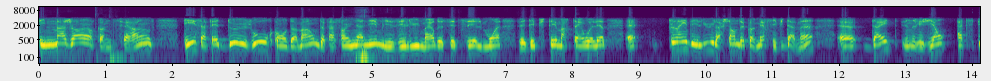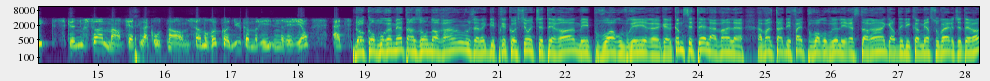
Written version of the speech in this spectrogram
c'est majeur comme différence. Et ça fait deux jours qu'on demande de façon unanime, les élus, le maire de Sept-Îles, moi, le député Martin Ouellette, euh, plein d'élus, la Chambre de commerce, évidemment, euh, d'être une région atypique. Ce que nous sommes, en fait, la Côte-Nord. Nous sommes reconnus comme une région atypique. Donc, on vous remet en zone orange avec des précautions, etc., mais pouvoir ouvrir, euh, comme c'était avant, avant le temps des fêtes, pouvoir ouvrir les restaurants, garder les commerces ouverts, etc.?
